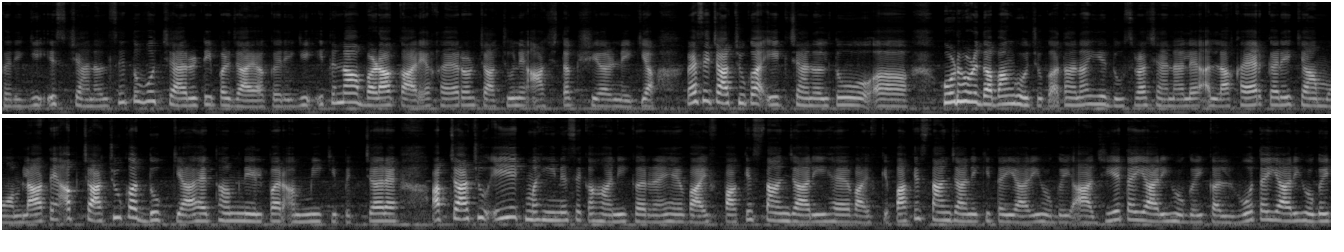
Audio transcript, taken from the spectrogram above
करेगी इस चैनल से तो वो चैरिटी पर जाया करेगी। इतना बड़ा कार्य खैर और चाचू ने आज तक शेयर नहीं किया। वैसे चाचू का एक चैनल तो हुड़ हुड़ दबंग हो चुका था ना, ये दूसरा चैनल है। अल्लाह खैर करे, क्या मामलात हैं? अब चाचू का दुख क्या है? थम पर अम्मी की पिक्चर है। अब चाचू एक महीने से कहानी कर रहे हैं। वाइफ पाकिस्तान जा रही है। वाइफ के पाकिस्तान जाने की तैयारी हो गई। आज ये तैयारी हो गई, कल वो तैयारी हो गई,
